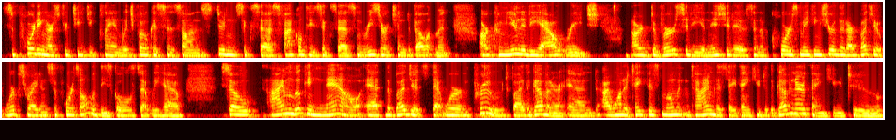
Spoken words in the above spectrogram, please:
supporting our strategic plan, which focuses on student success, faculty success, and research and development, our community outreach our diversity initiatives, and of course, making sure that our budget works right and supports all of these goals that we have. So I'm looking now at the budgets that were approved by the governor. And I want to take this moment in time to say thank you to the governor, thank you to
